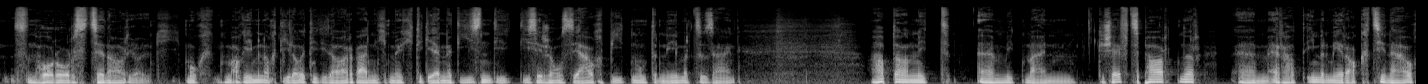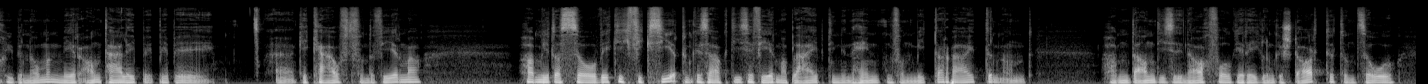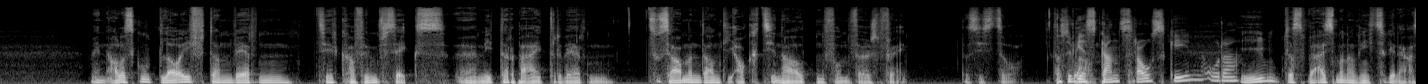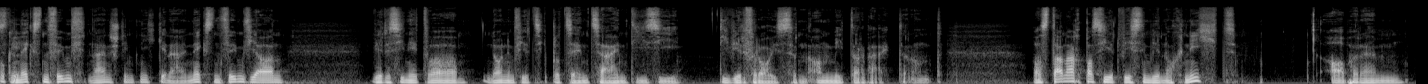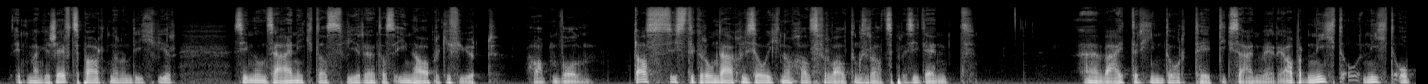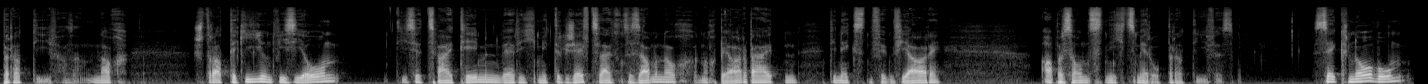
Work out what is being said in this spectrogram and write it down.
das ein Horrorszenario. Ich mag, ich mag, immer noch die Leute, die da arbeiten. Ich möchte gerne diesen, die, diese Chance auch bieten, Unternehmer zu sein. Habe dann mit, äh, mit meinem Geschäftspartner, ähm, er hat immer mehr Aktien auch übernommen, mehr Anteile äh, gekauft von der Firma, haben wir das so wirklich fixiert und gesagt, diese Firma bleibt in den Händen von Mitarbeitern und haben dann diese Nachfolgeregelung gestartet und so, wenn alles gut läuft, dann werden circa fünf, sechs äh, Mitarbeiter werden zusammen dann die Aktien halten von First Frame. Das ist so. Also du wirst ganz rausgehen, oder? Das weiß man noch nicht so genau. Also Okay. in den nächsten fünf, nein, stimmt nicht genau. In den nächsten fünf Jahren wird es in etwa 49 Prozent sein, die sie, die wir veräußern an Mitarbeiter. Und was danach passiert, wissen wir noch nicht. Aber ähm, eben mein Geschäftspartner und ich, wir sind uns einig, dass wir äh, das Inhaber geführt haben wollen. Das ist der Grund auch, wieso ich noch als Verwaltungsratspräsident äh, weiterhin dort tätig sein werde. Aber nicht, nicht operativ. Also nach Strategie und Vision, diese zwei Themen werde ich mit der Geschäftsleitung zusammen noch, noch bearbeiten, die nächsten fünf Jahre. Aber sonst nichts mehr Operatives. Secnovum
